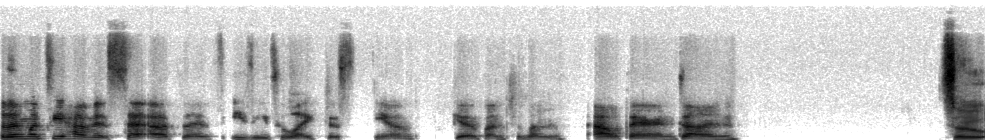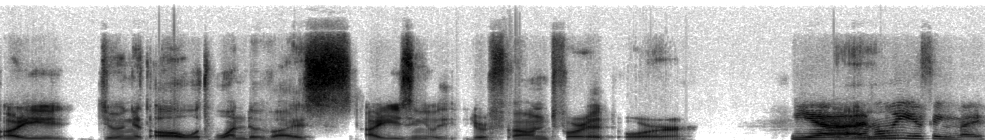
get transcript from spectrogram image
But then once you have it set up, then it's easy to like just, you know, get a bunch of them out there and done. so are you doing it all with one device are you using it with your phone for it or Yeah, Are I'm only using my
